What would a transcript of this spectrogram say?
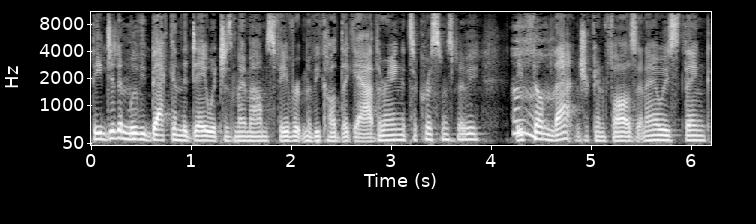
They did a movie back in the day, which is my mom's favorite movie called The Gathering. It's a Christmas movie. They Oh. filmed that in Chagrin Falls, and I always think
